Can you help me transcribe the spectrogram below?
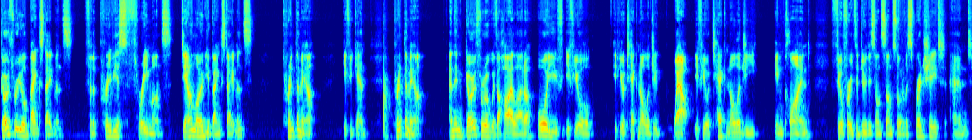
Go through your bank statements for the previous three months, download your bank statements, print them out if you can, print them out, and then go through it with a highlighter. Or you, if you're if you're technology, wow, if you're technology inclined, feel free to do this on some sort of a spreadsheet and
